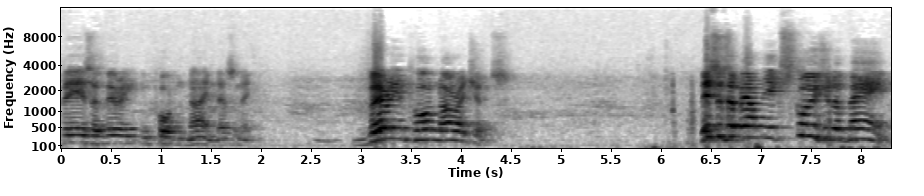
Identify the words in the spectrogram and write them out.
bears a very important name, doesn't he? Very important origins. This is about the exclusion of man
